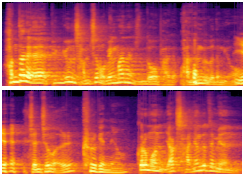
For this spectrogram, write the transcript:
한 달에 평균 3,500만 원 정도 받- 받는 거거든요. 예. 전청을. 그러겠네요. 그러면 약 4년 같으면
